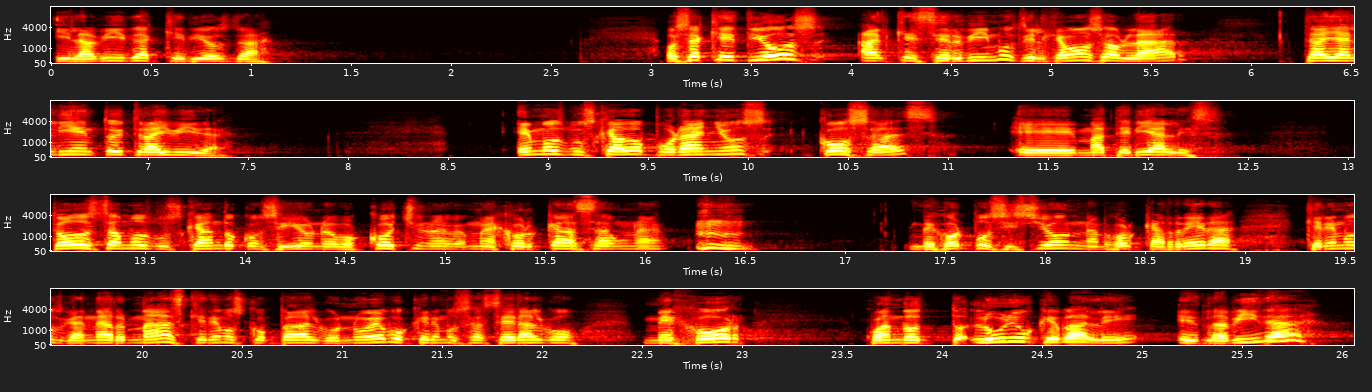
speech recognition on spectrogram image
y la vida que Dios da. O sea que Dios al que servimos y el que vamos a hablar, trae aliento y trae vida. Hemos buscado por años cosas eh, materiales. Todos estamos buscando conseguir un nuevo coche, una mejor casa, una mejor posición, una mejor carrera, queremos ganar más, queremos comprar algo nuevo, queremos hacer algo mejor, cuando lo único que vale es la vida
